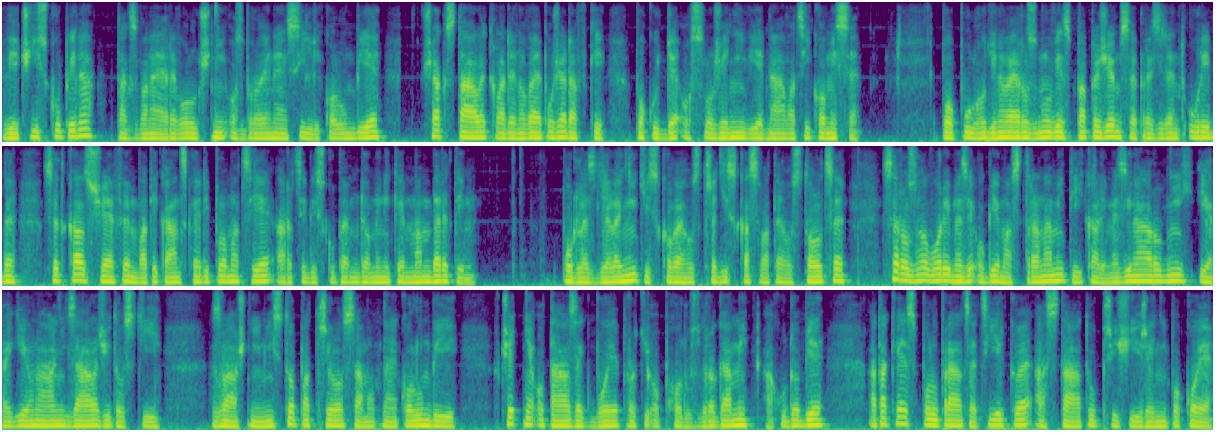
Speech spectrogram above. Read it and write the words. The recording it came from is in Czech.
Větší skupina, tzv. revoluční ozbrojené síly Kolumbie, však stále klade nové požadavky, pokud jde o složení vyjednávací komise – po půlhodinové rozmluvě s papežem se prezident Uribe setkal s šéfem vatikánské diplomacie arcibiskupem Dominikem Mambertim. Podle sdělení tiskového střediska svatého stolce se rozhovory mezi oběma stranami týkaly mezinárodních i regionálních záležitostí. Zvláštní místo patřilo samotné Kolumbii, včetně otázek boje proti obchodu s drogami a chudobě a také spolupráce církve a státu při šíření pokoje.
